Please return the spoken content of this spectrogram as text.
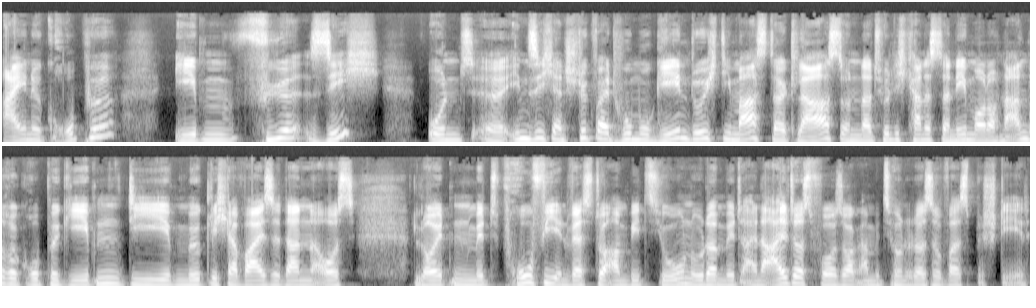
eine Gruppe eben für sich und äh, in sich ein Stück weit homogen durch die Masterclass. Und natürlich kann es daneben auch noch eine andere Gruppe geben, die möglicherweise dann aus Leuten mit Profi-Investor-Ambition oder mit einer Altersvorsorge-Ambition oder sowas besteht.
